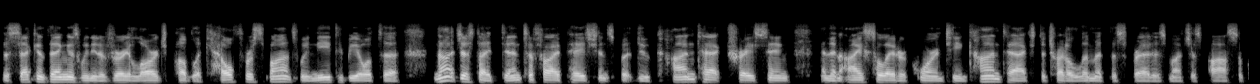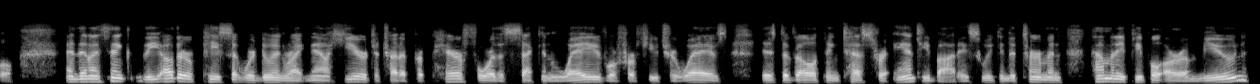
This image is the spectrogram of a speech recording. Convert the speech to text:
The second thing is we need a very large public health response. We need to be able to not just identify patients patients, but do contact tracing and then isolate or quarantine contacts to try to limit the spread as much as possible. And then I think the other piece that we're doing right now here to try to prepare for the second wave or for future waves is developing tests for antibodies so we can determine how many people are immune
